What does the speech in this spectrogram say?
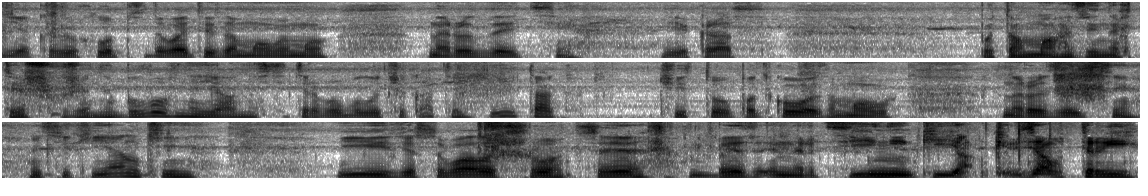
Я кажу, хлопці, давайте замовимо на розетці. Якраз бо там магазинах теж вже не було в наявності, треба було чекати. І так, чисто випадково замовив на розетці ці киянки. І з'ясували, що це безінерційні киянки. Взяв три,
